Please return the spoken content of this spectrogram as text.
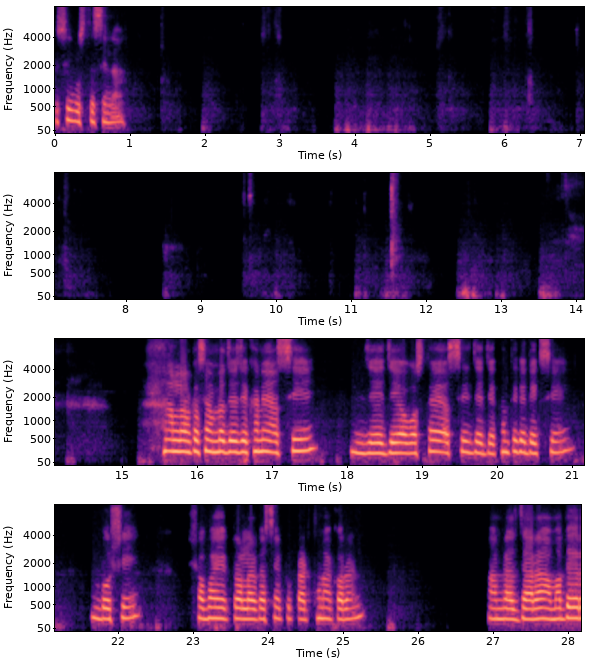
কিছু বুঝতেছি না। আল্লাহর কাছে আমরা যে যেখানে আছি, যে যে অবস্থায় আছি, যে যেখান থেকে দেখছি, বসে সবাই একটু আল্লাহর কাছে একটু প্রার্থনা করেন। আমরা যারা আমাদের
